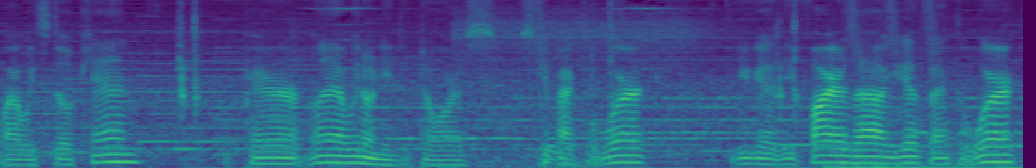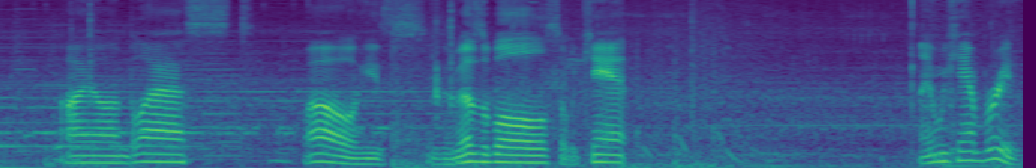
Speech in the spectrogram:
While we still can repair. Well, we don't need the doors. Let's get back to work. You get he fires out. You get back to work. Ion blast. Oh, he's he's invisible, so we can't. And we can't breathe.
